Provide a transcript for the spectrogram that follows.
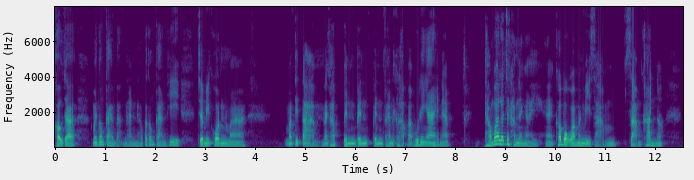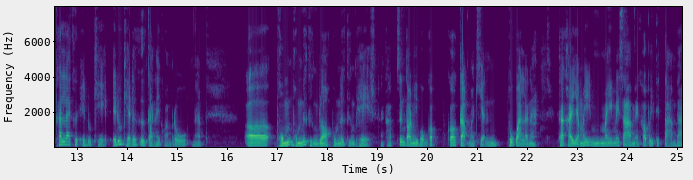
เขาจะไม่ต้องการแบบนั้นเขาก็ต้องการที่จะมีคนมามาติดตามนะครับ เป็นเป็นเป็นแฟนคลับแบบพูดง่ายๆนะครับถามว่าแล้วจะทำยังไงฮะเขาบอกว่ามันมี 3 3 ขั้นเนาะขั้นแรกคือ educate educate ก็คือการให้ความรู้นะครับเอ่อผมผมนึกถึงบล็อก ผมนึกถึงเพจนะครับซึ่งตอนนี้ผมก็ก็กลับมาเขียนทุกวันแล้วนะ ถ้าใครยังไม่ไม่ไม่ทราบเนี่ยเข้าไปติดตามได้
